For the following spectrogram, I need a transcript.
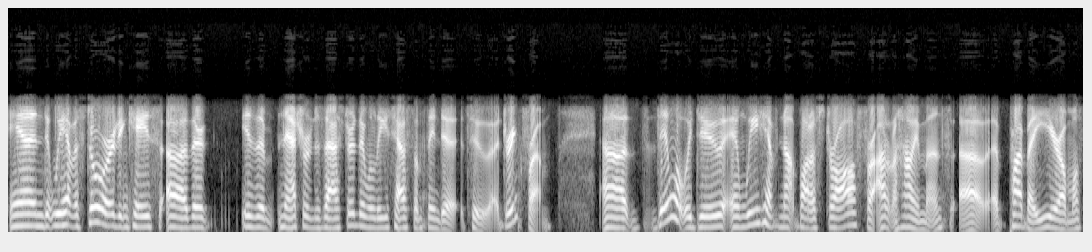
And we have it stored in case uh, there is a natural disaster, then we'll at least have something to to uh, drink from. Uh, then what we do, and we have not bought a straw for I don't know how many months, uh, probably about a year almost.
